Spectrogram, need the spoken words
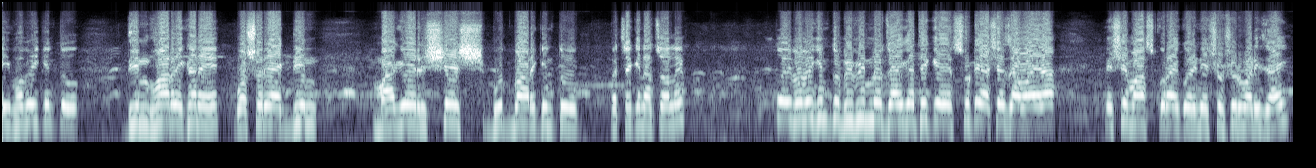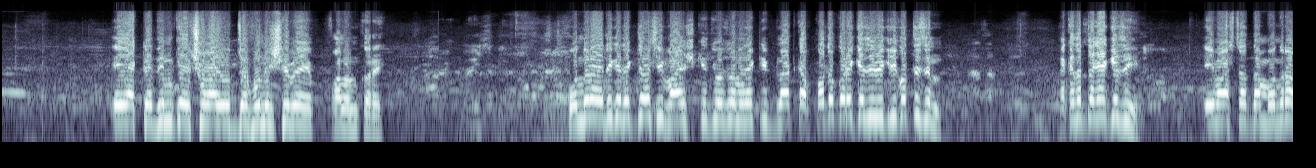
এইভাবেই কিন্তু দিনভর এখানে বছরে একদিন মাঘের শেষ বুধবার কিন্তু বেচা কেনা চলে। তো এইভাবে কিন্তু বিভিন্ন জায়গা থেকে ছুটে আসে জামাইরা, এসে মাছ ক্রয় করে নিয়ে শ্বশুর বাড়ি যায়। এই একটা দিনকে সবাই উদযাপন হিসেবে পালন করে। বন্ধুরা, এদিকে দেখতে পাচ্ছি বাইশ কেজি ওজনের একটি ব্লাড কাপ। কত করে কেজি বিক্রি করতেছেন? এক হাজার টাকা কেজি। এই মাছটার দাম বন্ধুরা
